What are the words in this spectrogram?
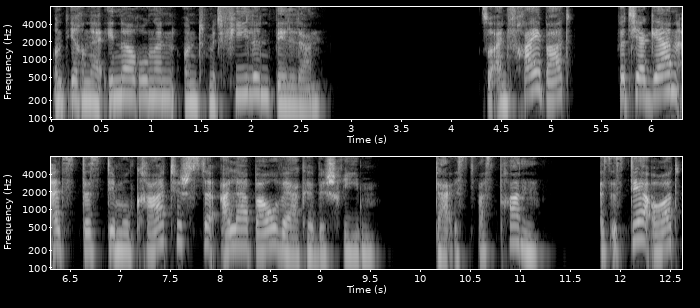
und ihren Erinnerungen und mit vielen Bildern. So ein Freibad wird ja gern als das demokratischste aller Bauwerke beschrieben. Da ist was dran. Es ist der Ort,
